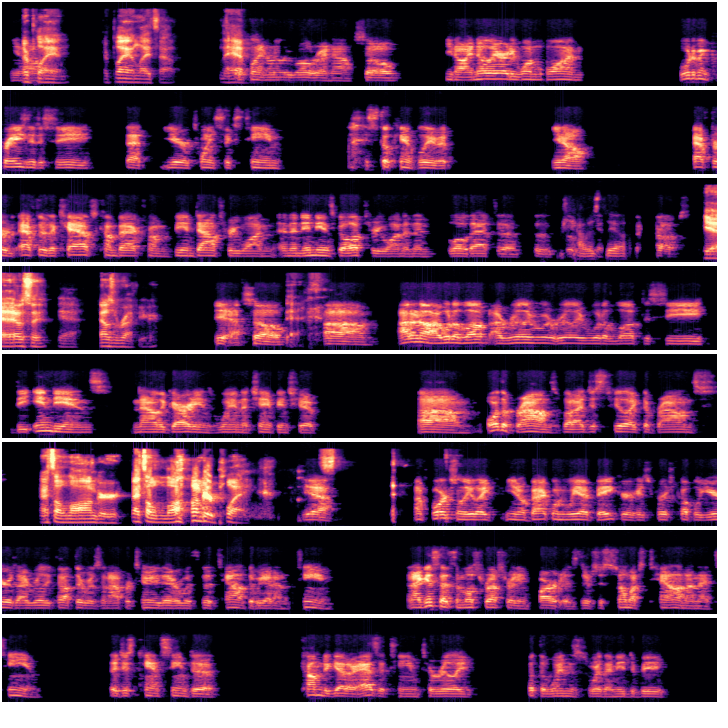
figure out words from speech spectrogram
You know, they're playing. They're playing lights out. They are playing really well right now. So, you know, I know they already won one. It would have been crazy to see that year 2016. I still can't believe it. You know, after after the Cavs come back from being down three one, and then Indians go up three one, and then blow that to, to, to that was the, the Cubs. Yeah, that was a yeah that was a rough year. Yeah, so yeah. um, I don't know. I would have loved. I really, would, really would have loved to see the Indians now the Guardians win a championship, um, or the Browns. But I just feel like the Browns. That's a longer. That's a longer play. Yeah. unfortunately, like you know, back when we had Baker, his first couple years, I really thought there was an opportunity there with the talent that we had on the team. And I guess that's the most frustrating part is there's just so much talent on that team. They just can't seem to come together as a team to really put the wins where they need to be.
